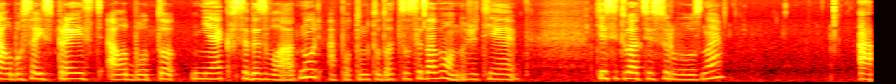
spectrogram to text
alebo sa ísť prejsť alebo to nejak v sebe zvládnuť a potom to dať zo seba von. Že tie, tie situácie sú rôzne a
